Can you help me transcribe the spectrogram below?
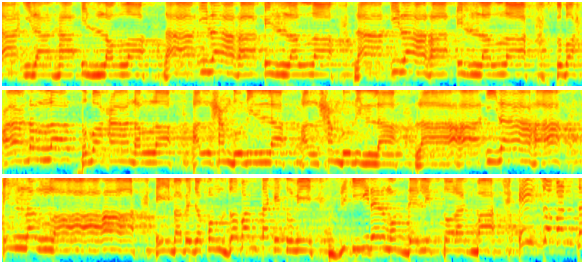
লা ইলাহা ইল্লাল্লাহ, লা ইলাহা ইল্লাল্লাহ, লা ইলাহা ইল্লাল্লাহ, সুবহানাল্লাহ সুবহানাল্লাহ, আলহামদুলিল্লাহ আলহামদুলিল্লাহ, লা ইলাহা ইল্লাল্লাহ। এইভাবে যখন জবানটাকে তুমি জিকিরের মধ্যে লিপ্ত রাখবা, এই জবানটা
